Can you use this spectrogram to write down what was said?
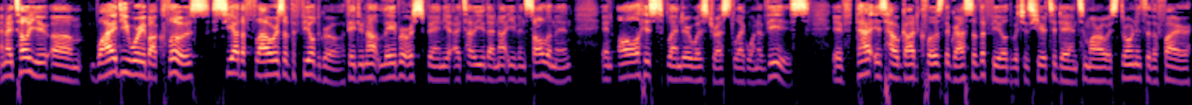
and I tell you, um, why do you worry about clothes? See how the flowers of the field grow. They do not labor or spin, yet I tell you that not even Solomon, in all his splendor, was dressed like one of these. If that is how God clothes the grass of the field, which is here today and tomorrow is thrown into the fire,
